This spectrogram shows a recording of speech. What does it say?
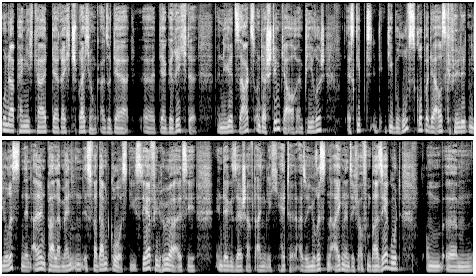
Unabhängigkeit der Rechtsprechung, also der, äh, der Gerichte. Wenn du jetzt sagst, und das stimmt ja auch empirisch, es gibt die Berufsgruppe der ausgebildeten Juristen in allen Parlamenten ist verdammt groß. Die ist sehr viel höher, als sie in der Gesellschaft eigentlich hätte. Also Juristen eignen sich offenbar sehr gut, um ähm,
